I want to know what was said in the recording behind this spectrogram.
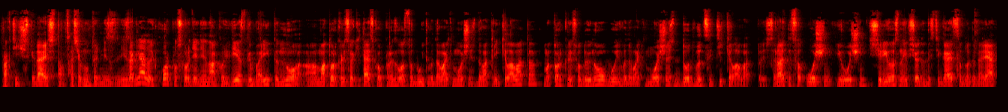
практически, да, если там совсем внутрь не, не заглядывать, корпус вроде одинаковый, вес, габариты, но а, мотор-колесо китайского производства будет выдавать мощность 2-3 киловатта, мотор-колесо Дуйного будет выдавать мощность до 20 киловатт, то есть разница очень и очень серьезная, и все это достигается благодаря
